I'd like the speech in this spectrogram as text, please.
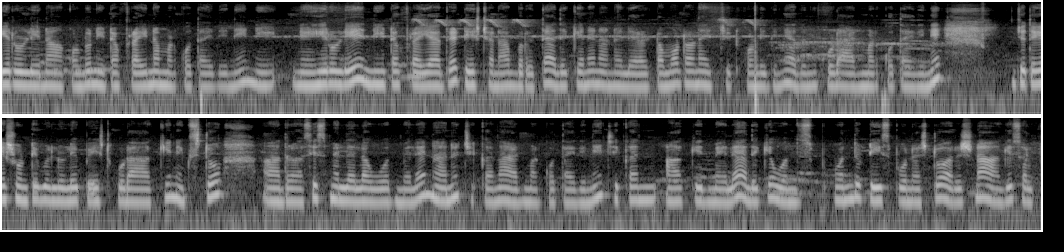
ಈರುಳ್ಳಿನ ಹಾಕ್ಕೊಂಡು ನೀಟಾಗಿ ಫ್ರೈನ ಮಾಡ್ಕೋತಾ ಇದ್ದೀನಿ. ನೀ ಈರುಳ್ಳಿ ನೀಟಾಗಿ ಫ್ರೈ ಆದರೆ ಟೇಸ್ಟ್ ಚೆನ್ನಾಗಿ ಬರುತ್ತೆ. ಅದಕ್ಕೇ ನಾನು ಇಲ್ಲಿ ಎರಡು ಟೊಮೊಟೊನ ಹೆಚ್ಚಿಟ್ಕೊಂಡಿದ್ದೀನಿ. ಅದನ್ನು ಕೂಡ ಆ್ಯಡ್ ಮಾಡ್ಕೋತಾ ಇದ್ದೀನಿ. ಜೊತೆಗೆ ಶುಂಠಿ ಬೆಳ್ಳುಳ್ಳಿ ಪೇಸ್ಟ್ ಕೂಡ ಹಾಕಿ ನೆಕ್ಸ್ಟು ಅದರ ಹಸಿ ಸ್ಮೆಲ್ಲೆಲ್ಲ ಹೋದ್ಮೇಲೆ ನಾನು ಚಿಕನ್ನ ಆ್ಯಡ್ ಮಾಡ್ಕೋತಾ ಇದ್ದೀನಿ. ಚಿಕನ್ ಹಾಕಿದ ಮೇಲೆ ಅದಕ್ಕೆ ಒಂದು ಸ್ಪೂ ಒಂದು ಟೀ ಸ್ಪೂನಷ್ಟು ಅರಿಶಿನ ಹಾಗೆ ಸ್ವಲ್ಪ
